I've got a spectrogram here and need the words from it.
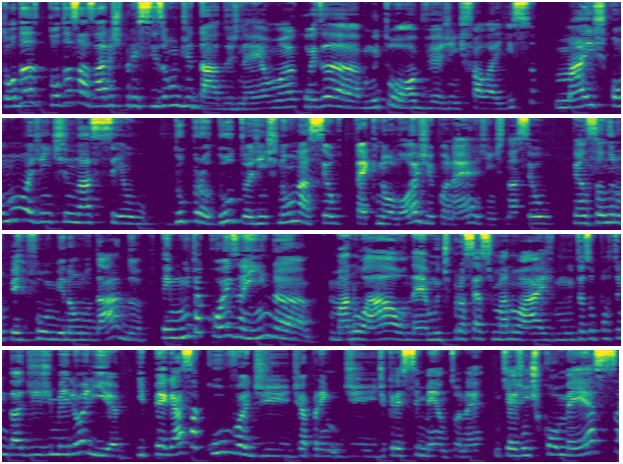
toda, todas as áreas precisam de dados, né? É uma coisa muito óbvia a gente falar isso, mas como a gente nasceu do produto, a gente não nasceu tecnológico, né? A gente nasceu pensando no perfume, não no dado, tem muita coisa ainda manual, né? Muitos processos manuais, muitas oportunidades de melhoria. E pegar essa curva de, de, de, de crescimento, né? Em que a gente começa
